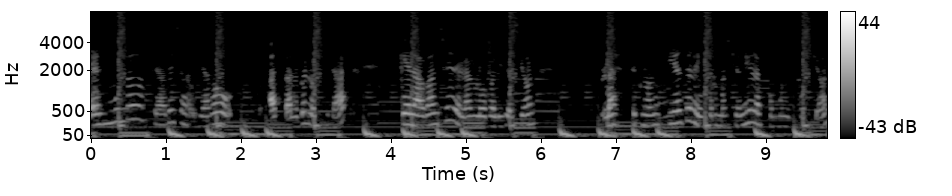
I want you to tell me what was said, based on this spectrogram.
el mundo se ha desarrollado a tal velocidad que el avance de la globalización, las tecnologías de la información y la comunicación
